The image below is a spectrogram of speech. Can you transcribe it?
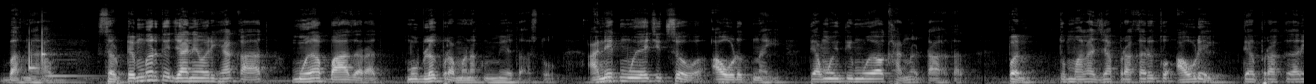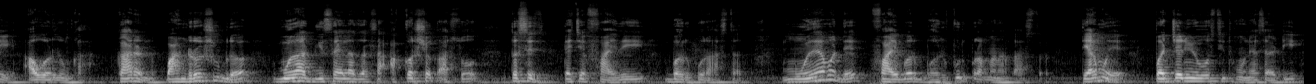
बघणार आहोत. सप्टेंबर ते जानेवारी ह्या काळात मुळा बाजारात मुबलक प्रमाणात मिळत असतो. अनेक मुळ्याची चव आवडत नाही त्यामुळे ती मुळा खाणं टाळतात. पण तुम्हाला ज्या प्रकारे तो आवडेल त्या प्रकारे आवर्जून खा. कारण पांढरं शुभ्र मुळात दिसायला जसा आकर्षक असतो तसेच त्याचे फायदेही भरपूर असतात. मुळ्यामध्ये फायबर भरपूर प्रमाणात असतात. त्यामुळे पचन व्यवस्थित होण्यासाठी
